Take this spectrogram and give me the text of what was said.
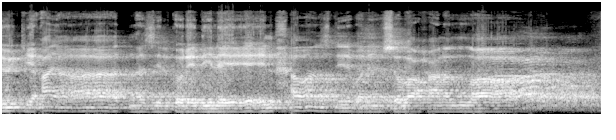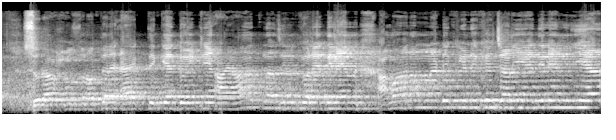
দুইটি আয়াত নাজিল করে দিলেন। আওয়াজ দিয়ে বলেন হুজরাতের এক থেকে দুইটি আয়াত নাজিল করে দিলেন। আমার আল্লাহ ডেকে ডেকে জানিয়ে দিলেন, ইয়া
